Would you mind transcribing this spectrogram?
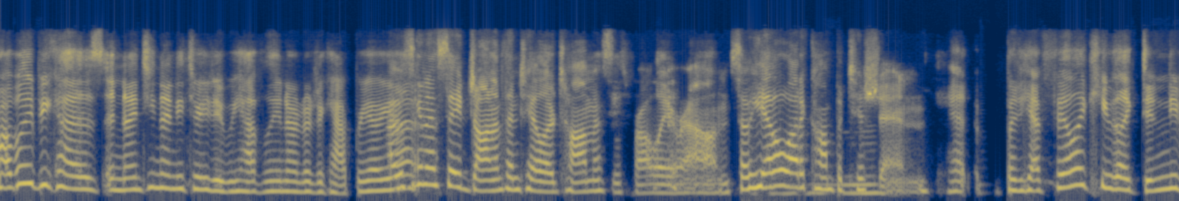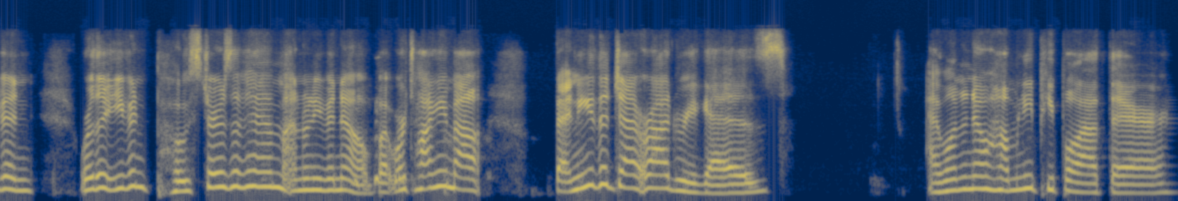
Probably because in 1993, did we have Leonardo DiCaprio yet? I was gonna say Jonathan Taylor Thomas was probably around, so he had a lot of Mhm. competition. He had, but he, I feel like he like didn't even were there even posters of him? I don't even know. But we're talking about Benny the Jet Rodriguez. I want to know how many people out there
